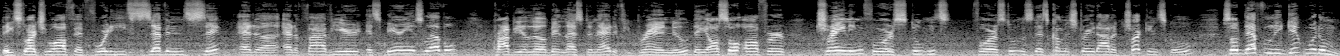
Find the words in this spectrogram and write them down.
They start you off at 47 cent at a, at a five year experience level, probably a little bit less than that if you're brand new. They also offer training for students for students that's coming straight out of trucking school. So definitely get with them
